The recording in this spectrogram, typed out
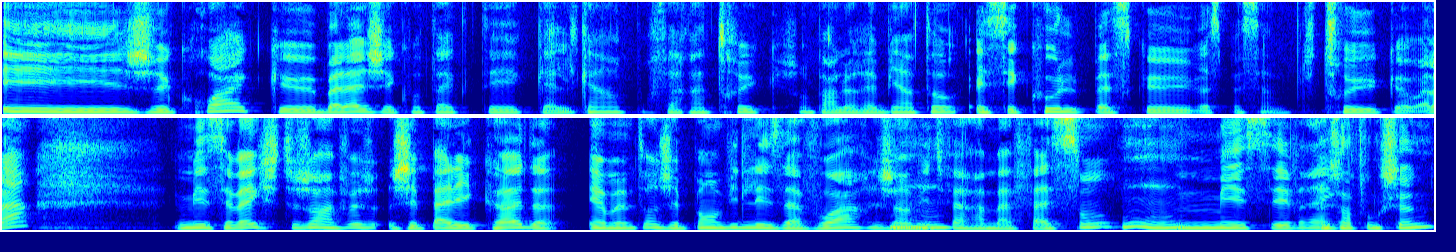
Et je crois que bah là, j'ai contacté quelqu'un pour faire un truc. J'en parlerai bientôt. Et c'est cool parce qu'il va se passer un petit truc, voilà. Mais c'est vrai que j'ai toujours un peu, j'ai pas les codes et en même temps, j'ai pas envie de les avoir. J'ai envie Mhm. de faire à ma façon. Mhm. Mais c'est vrai Et ça fonctionne?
